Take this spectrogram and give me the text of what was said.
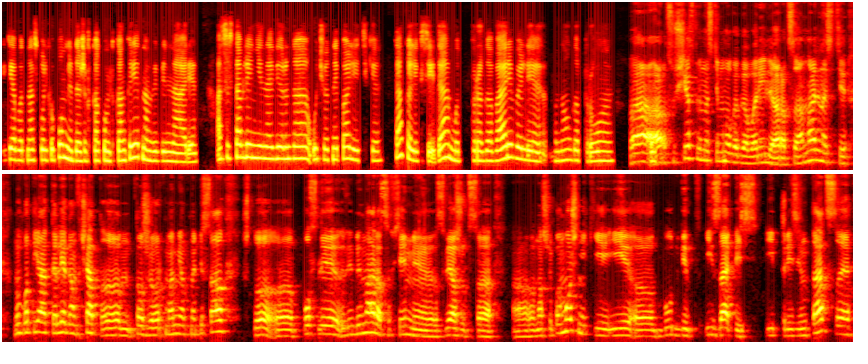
я вот, насколько помню, даже в каком-то конкретном вебинаре о составлении, наверное, учетной политики. Так, Алексей, да, мы проговаривали много про да, о существенности много говорили, о рациональности. Ну вот я коллегам в чат э, тоже момент написал, что э, после вебинара со всеми свяжутся наши помощники и э, будет и запись, и презентация,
